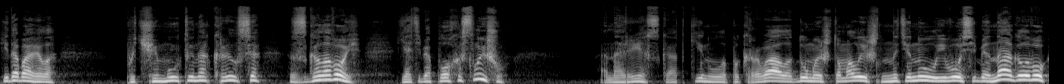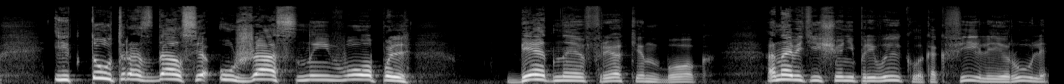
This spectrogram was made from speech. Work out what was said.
и добавила. «Почему ты накрылся с головой? Я тебя плохо слышу». Она резко откинула покрывало, думая, что малыш натянул его себе на голову, и тут раздался ужасный вопль. Бедная Фрёкенбок! Она ведь еще не привыкла, как Филя и Руля,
